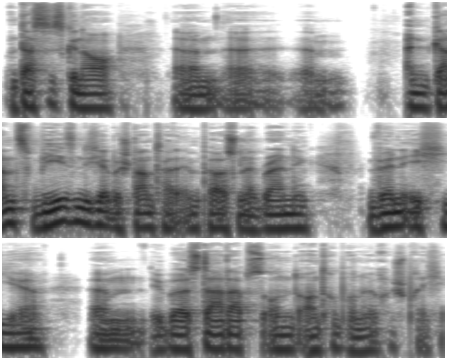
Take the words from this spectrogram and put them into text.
Und das ist genau ähm, äh, ähm, ein ganz wesentlicher Bestandteil im Personal Branding, wenn ich hier ähm, über Startups und Entrepreneure spreche.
